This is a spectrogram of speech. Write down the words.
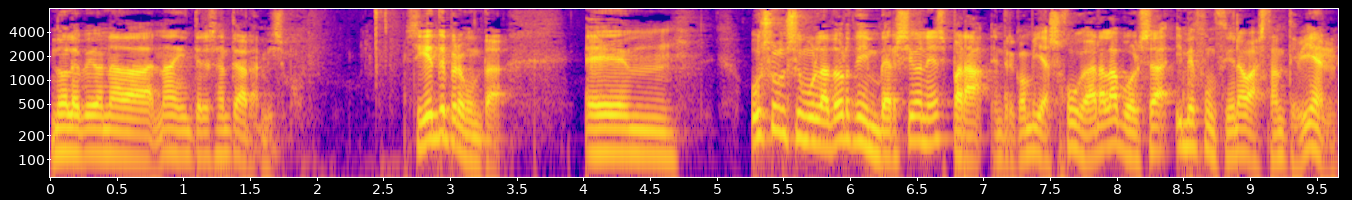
no le veo nada, nada interesante ahora mismo. Siguiente pregunta. Eh, Uso un simulador de inversiones para, entre comillas, jugar a la bolsa y me funciona bastante bien.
